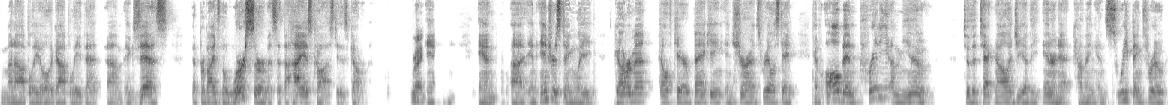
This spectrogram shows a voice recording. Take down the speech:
monopoly, oligopoly that um, exists that provides the worst service at the highest cost is government. Right. And uh, and interestingly, government, healthcare, banking, insurance, real estate have all been pretty immune to the technology of the internet coming and sweeping through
